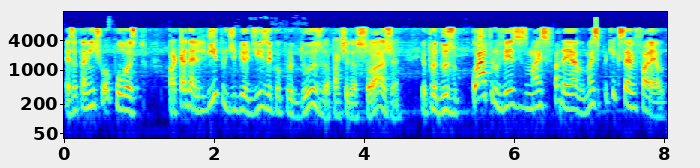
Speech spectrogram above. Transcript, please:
é exatamente o oposto. Para cada litro de biodiesel que eu produzo a partir da soja, eu produzo quatro vezes mais farelo. Mas por que serve o farelo?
